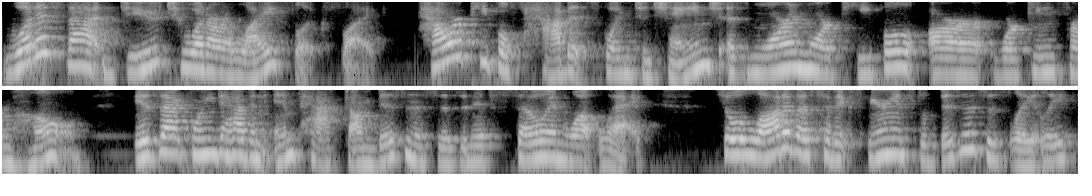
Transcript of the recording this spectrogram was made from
What does that do to what our life looks like? How are people's habits going to change as more and more people are working from home? Is that going to have an impact on businesses? And if so, in what way? So, a lot of us have experienced with businesses lately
